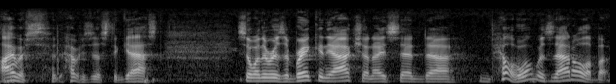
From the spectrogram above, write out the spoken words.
I was, I was just aghast. So when there was a break in the action, I said, uh, Bill, what was that all about?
